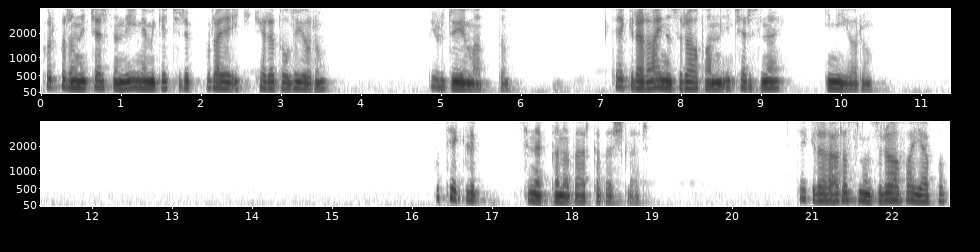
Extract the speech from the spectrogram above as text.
Pırpırın içerisine iğnemi geçirip buraya iki kere doluyorum. Bir düğüm attım. Tekrar aynı zürafanın içerisine iniyorum. Bu tekli sinek kanadı arkadaşlar. Tekrar arasına zürafa yapıp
